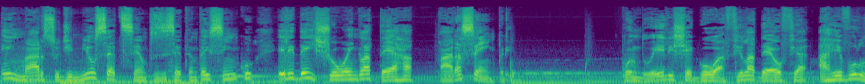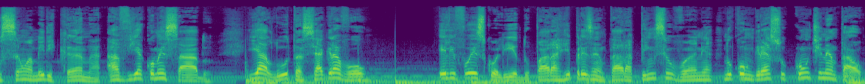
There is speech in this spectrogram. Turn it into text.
Em março de 1775, ele deixou a Inglaterra para sempre. Quando ele chegou a Filadélfia, a Revolução Americana havia começado e a luta se agravou. Ele foi escolhido para representar a Pensilvânia no Congresso Continental,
